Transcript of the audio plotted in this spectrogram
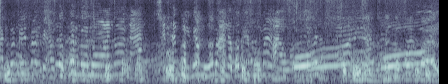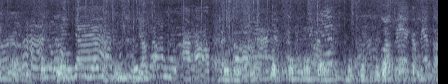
ันนี้เป็น ว่าไปเอาตะพันลอยๆด้วยนะอันทั้งผีแม่หมูมาแล้วก็พี่ผู้มาเอาโอ้ยก็ตัวเองไม่ต้องไปแต่ตัวเดี๋ยวถ้าครูพาเขาเอาไปต้องครอบล้อมไว้บุคคลที่วแม่กับแม่ต่อ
